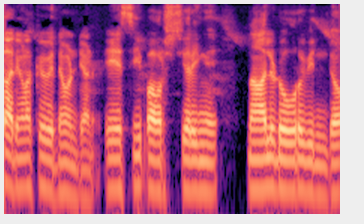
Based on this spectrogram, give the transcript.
കാര്യങ്ങളൊക്കെ വരുന്ന വണ്ടിയാണ്. എ സി പവർ സ്റ്റിയറിങ് നാല് ഡോറ് വിൻഡോ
